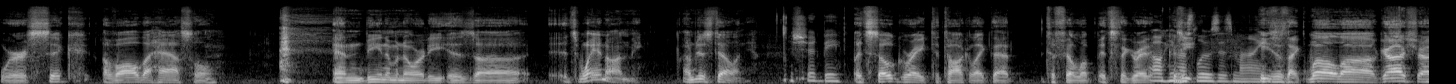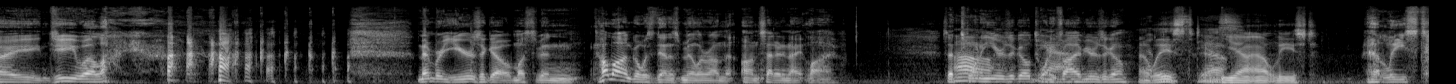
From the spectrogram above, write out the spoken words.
We're sick of all the hassle, and being a minority is uh, it's weighing on me. I'm just telling you. It should be. It's so great to talk like that to Philip. It's the greatest. Oh, he must lose his mind. He's just like, well, uh, gosh, I, gee, well, I. Remember years ago, must have been how long ago was Dennis Miller on the on Saturday Night Live? Is that 20 Oh, years ago, 25 years ago? At, At least, least, yeah. Yeah, at least. At least.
